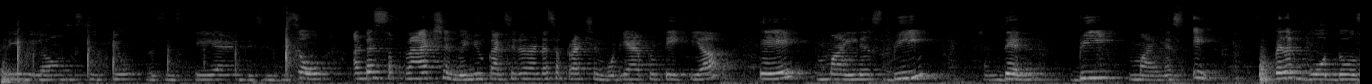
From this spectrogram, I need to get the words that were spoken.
3 belongs to Q. This is A and this is B. So under subtraction, when you consider under subtraction, what you have to take here? A minus B and then B minus A. Whether both those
